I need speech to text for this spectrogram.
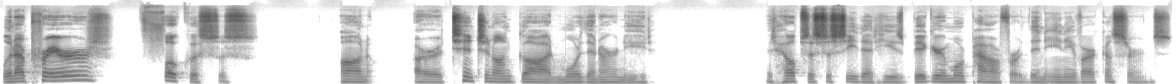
When our prayers focuses on our attention on God more than our need, it helps us to see that He is bigger and more powerful than any of our concerns.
